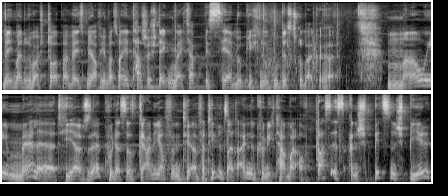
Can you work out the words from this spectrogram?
Wenn ich mal drüber stolper, werde ich es mir auf jeden Fall mal in die Tasche stecken, weil ich habe bisher wirklich nur Gutes drüber gehört. Maui Mallet, hier sehr cool, dass das gar nicht auf, der Titelseite angekündigt haben, weil auch das ist ein Spitzenspiel.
